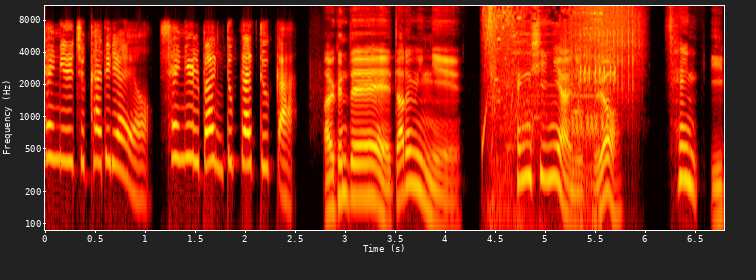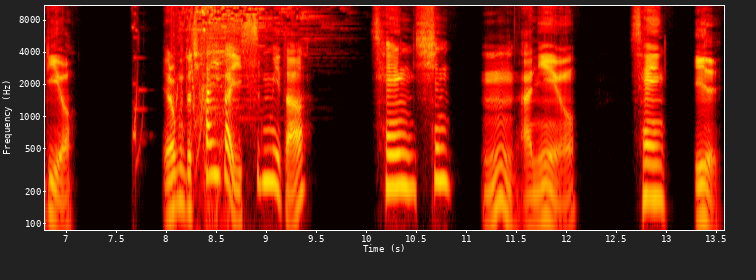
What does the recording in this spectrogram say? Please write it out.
생일 축하드려요. 생일반 뚜까뚜까. 아 근데 따르미님 생신이 아니고요 생일이요. 여러분들 차이가 있습니다. 생신 음 아니에요. 생일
